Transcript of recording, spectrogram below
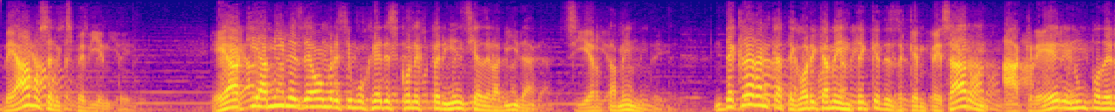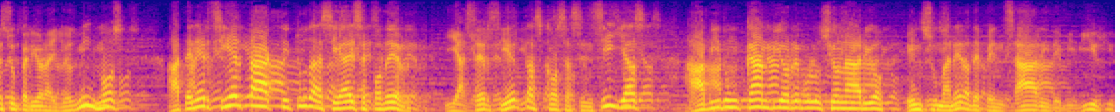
Veamos el expediente. He aquí a miles de hombres y mujeres con experiencia de la vida, ciertamente. Declaran categóricamente que desde que empezaron a creer en un poder superior a ellos mismos, a tener cierta actitud hacia ese poder y hacer ciertas cosas sencillas, ha habido un cambio revolucionario en su manera de pensar y de vivir.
